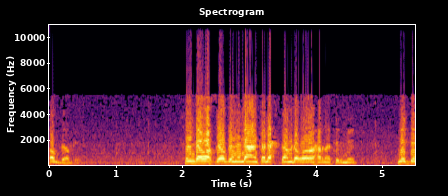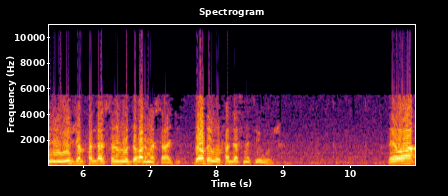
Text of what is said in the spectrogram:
فالضبط سون دواس ضبط لا أنت الأحكام لغوا هرنا المد مدني ويجب فلس سنم ودغ المساجد بيضي وفلس نتي وجه إيوا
